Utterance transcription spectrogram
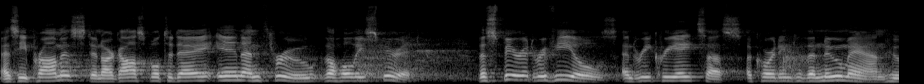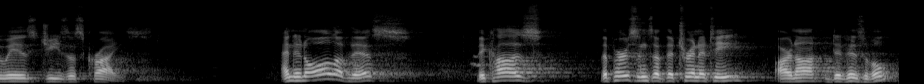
as he promised in our gospel today, in and through the Holy Spirit. The Spirit reveals and recreates us according to the new man who is Jesus Christ. And in all of this, because the persons of the Trinity are not divisible,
